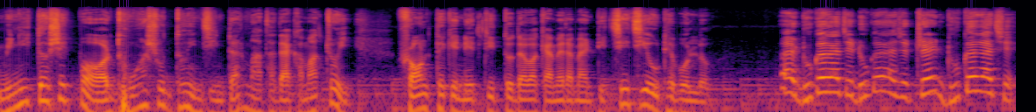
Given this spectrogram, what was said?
মিনিট দশেক পর ধোঁয়াশুদ্ধ ইঞ্জিনটার মাথা দেখা মাত্রই ফ্রন্ট থেকে নেতৃত্ব দেওয়া ক্যামেরাম্যানটি চেঁচিয়ে উঠে বলল "এই, ঢুকে গেছে ঢুকে গেছে ট্রেন ঢুকে গেছে।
